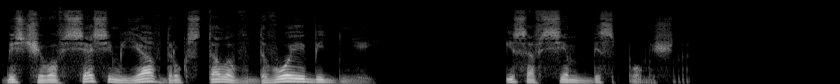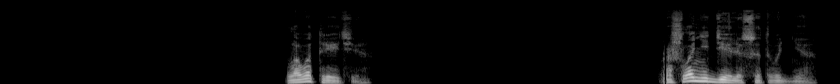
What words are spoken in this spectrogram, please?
без чего вся семья вдруг стала вдвое бедней и совсем беспомощна. Глава третья. Прошла неделя с этого дня.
